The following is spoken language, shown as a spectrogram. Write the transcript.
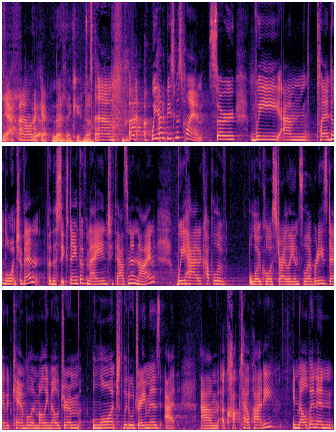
yeah, I don't like yeah. it. No, thank you. No. Um, but we had a business plan, so we um, planned a launch event for the 16th of May in 2009. We had a couple of local Australian celebrities, David Campbell and Molly Meldrum, launched Little Dreamers at um, a cocktail party in Melbourne, and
